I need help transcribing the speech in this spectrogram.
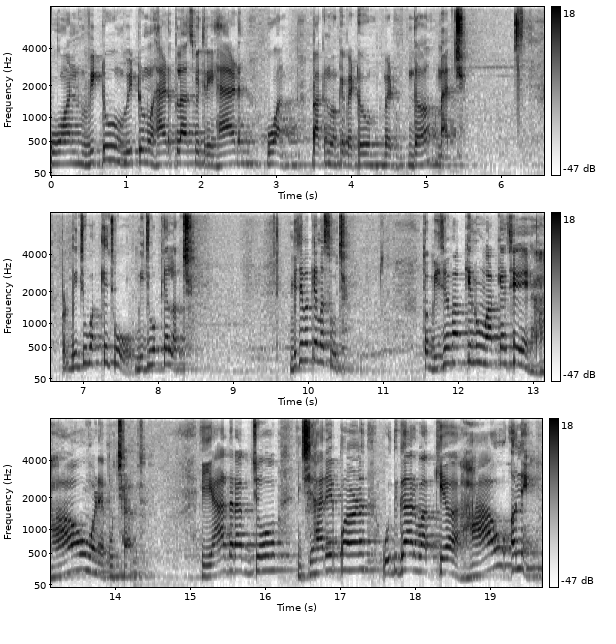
won V two V ટુનું had plus V three had won બાકીનું વાક્ય બેઠું બેઠું. ધ મેચ પણ બીજું વાક્ય જુઓ, બીજું વાક્ય અલગ છે. બીજા વાક્યમાં શું છે? તો બીજા વાક્યનું વાક્ય છે એ હાવ વડે પૂછાયું છે. યાદ રાખજો, જ્યારે પણ ઉદ્ગાર વાક્ય હાવ અને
